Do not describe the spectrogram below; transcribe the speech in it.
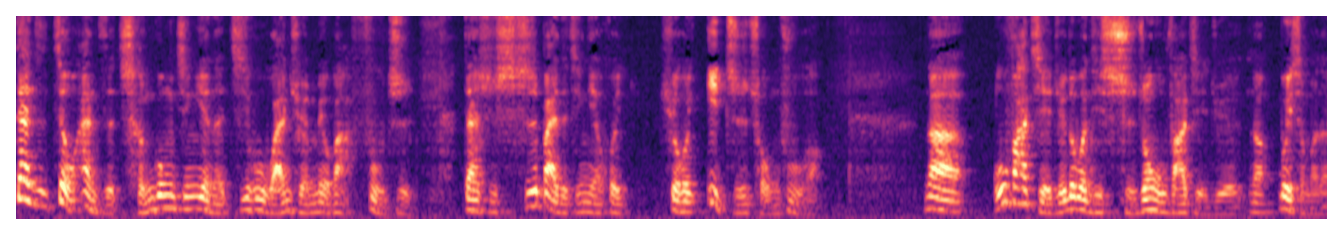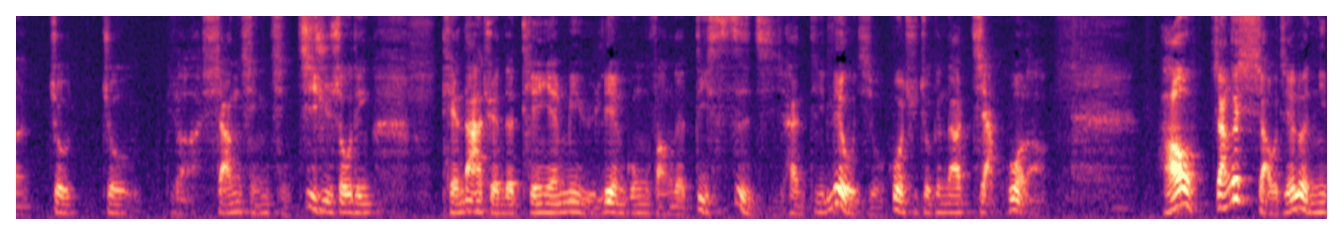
但是这种案子成功经验呢，几乎完全没有办法复制，但是失败的经验会。却会一直重复哦，那无法解决的问题始终无法解决，那为什么呢？就就啊，详情请继续收听田大权的甜言蜜语练功房的第四集和第六集，我过去就跟大家讲过了啊。好，讲个小结论，你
